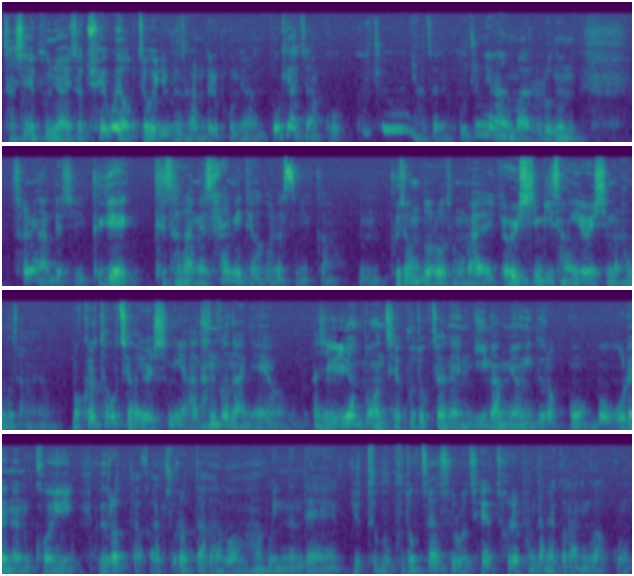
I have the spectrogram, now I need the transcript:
자신의 분야에서 최고의 업적을 이룬 사람들을 보면 포기하지 않고 꾸준히 하잖아요. 꾸준히라는 말로는 설명 안 되지. 그게 그 사람의 삶이 되어버렸으니까. 음, 그 정도로 정말 열심 이상의 열심을 한 거잖아요. 뭐 그렇다고 제가 열심히 안 한 건 아니에요. 사실 1년 동안 제 구독자는 2만 명이 늘었고 뭐 올해는 거의 늘었다가 줄었다가 뭐 하고 있는데 유튜브 구독자 수로 제, 저를 판단할 건 아닌 것 같고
